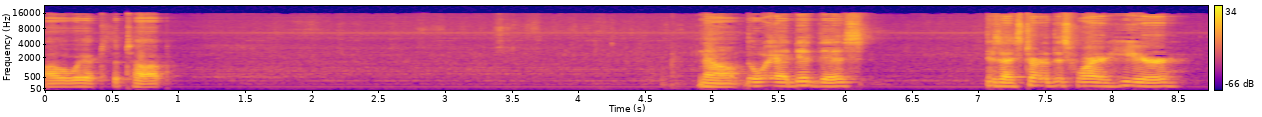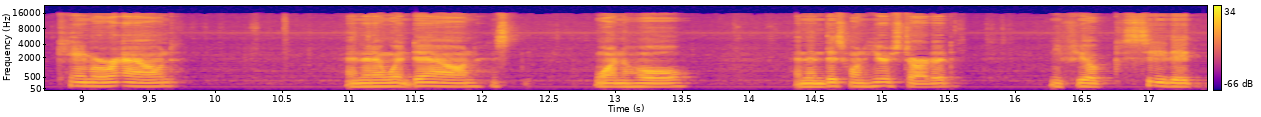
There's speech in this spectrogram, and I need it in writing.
all the way up to the top. Now the way I did this is I started this wire here, came around, and then I went down one hole, and then this one here started. And if you'll see, they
